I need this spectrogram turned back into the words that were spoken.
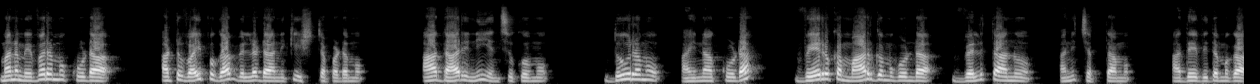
మనమెవరము కూడా అటువైపుగా వెళ్ళడానికి ఇష్టపడము. ఆ దారిని ఎంచుకోము. దూరము అయినా కూడా వేరొక మార్గము గుండా వెళుతాను అని చెప్తాము. అదే విధముగా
